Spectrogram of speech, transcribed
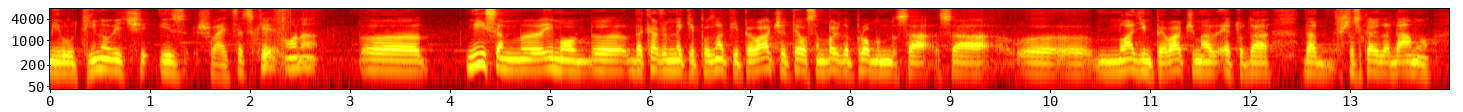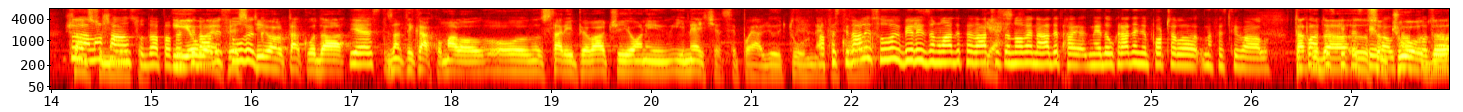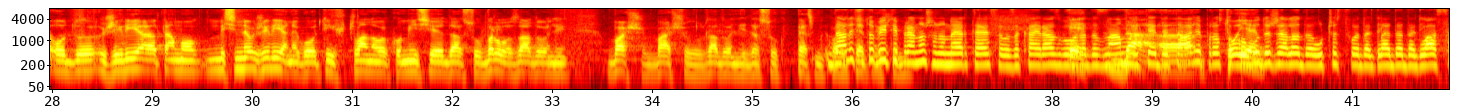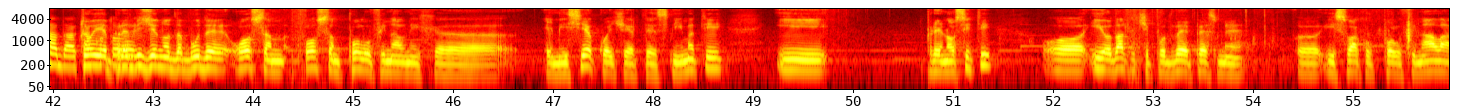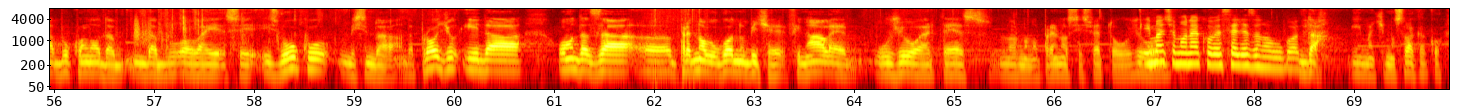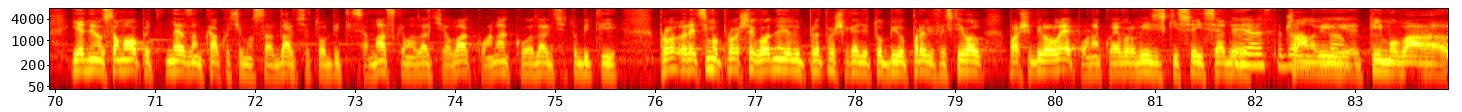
Milutinović iz Švajcarske. Ona nisam imao, da kažem, neke poznatije pevače. Teo sam baš da probam sa, sa mlađim pevačima, eto da, da, što se kaže, da damo šansu. Damo šansu, da, pa festivali su uvek... I ovo je festival, tako da, znate kako, malo stariji pevači, oni i neće se pojavljuju tu nekako. A festivali su uvek bili za mlade pevače, za nove nade, pa ne da ukradanje počela na festivalu. Tako da sam čuo od, od žirija tamo, mislim ne od žirija, nego od tih članova komisije da su vrlo zadovoljni baš, baš su zadovoljni da su pesme kvalitetne. Da li će to biti prenošeno na RTS-evo za kraj razgovora, e, da znamo i te detalje, prosto ko bude želeo da učestvuje, da gleda, da glasa, da kako to je To je predviđeno da bude osam, osam polufinalnih e, emisija koje će RTS snimati i prenositi. I odatle će po dve pesme iz svakog polufinala bukvalno da, da ovaj, se izvuku, mislim da, da prođu i da onda za pred novu godinu bit će finale uživo RTS, normalno prenosi sve to uživo. Imaćemo neko veselje za novu godinu. Da, imat ćemo svakako. Jedino samo opet ne znam kako ćemo sad, da li će to biti sa maskama, da li će ovako, onako, da li će to biti, recimo prošle godine ili pretprošle kad je to bio prvi festival, baš je bilo lepo, onako, evrovizijski sve i sede članovi timova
